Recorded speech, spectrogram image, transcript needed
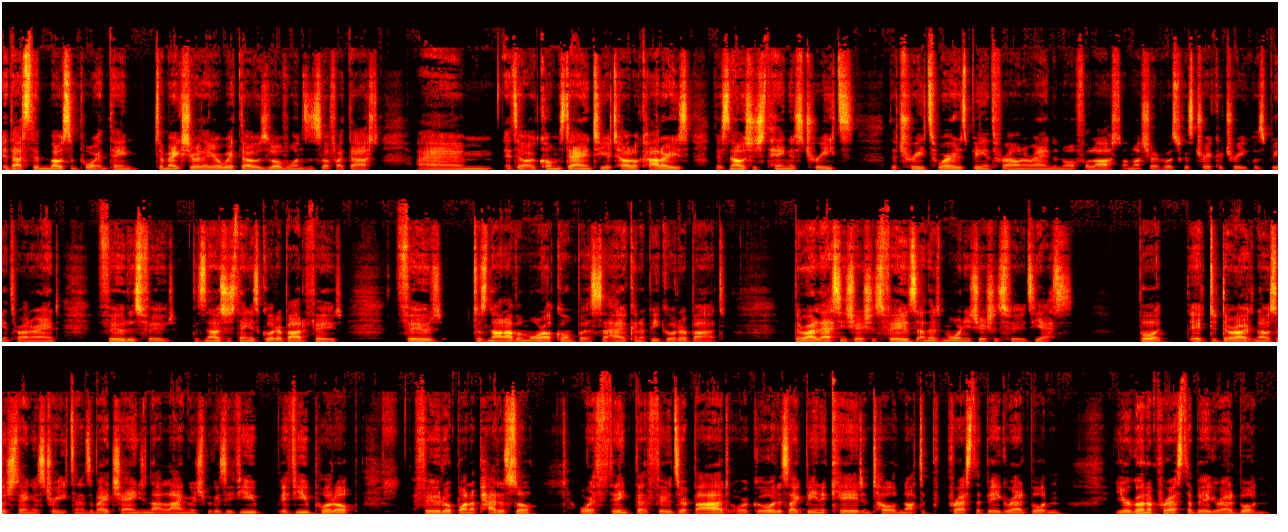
that's the most important thing to make sure that you're with those loved ones and stuff like that. Um, it comes down to your total calories. There's no such thing as treats. The treats word is being thrown around an awful lot. I'm not sure if it was because trick or treat was being thrown around. Food is food. There's no such thing as good or bad food. Food does not have a moral compass. So how can it be good or bad? there are less nutritious foods and there's more nutritious foods, yes. But it, there are no such thing as treats, and it's about changing that language because if you if you put up food up on a pedestal or think that foods are bad or good, it's like being a kid and told not to press the big red button. You're going to press the big red button.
